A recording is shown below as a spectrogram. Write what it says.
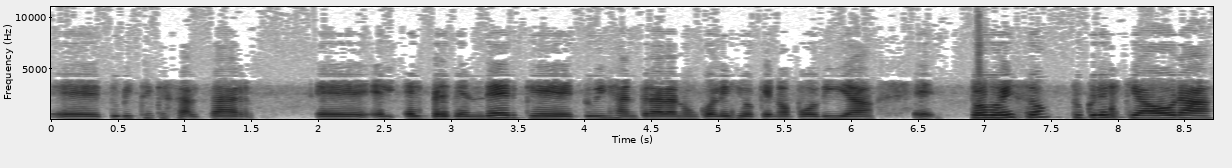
eh, tuviste que saltar, eh, el, el pretender que tu hija entrara en un colegio que no podía, eh, todo eso, ¿tú crees que ahora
